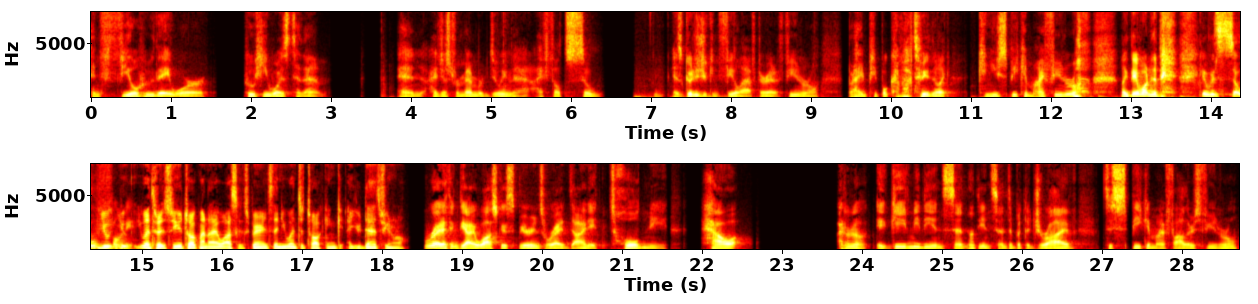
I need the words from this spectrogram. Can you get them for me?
and feel who they were, who he was to them. And I just remember doing that. I felt so as good as you can feel after at a funeral. But I had people come up to me and they're like, Can you speak at my funeral? like they wanted to be, it was so you, funny. you you went through it. So you're talking about an ayahuasca experience, then you went to talking at your dad's funeral. Right. I think the ayahuasca experience where I died, it told me how, I don't know, it gave me the incentive, not the incentive, but the drive to speak at my father's funeral,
